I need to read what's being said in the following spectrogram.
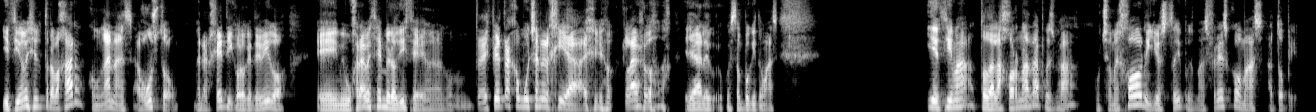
y encima me siento trabajar con ganas, a gusto, energético, lo que te digo. Eh, mi mujer a veces me lo dice, te despiertas con mucha energía. claro, ya le cuesta un poquito más. Y encima toda la jornada pues va mucho mejor y yo estoy pues más fresco, más a tope.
